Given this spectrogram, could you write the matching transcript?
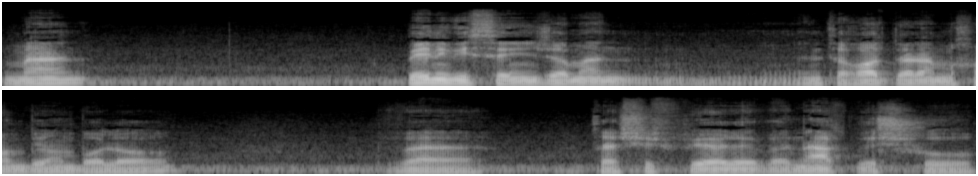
من بنویسه اینجا من انتقاد دارم می‌خوام بیام بالا و تشریف بیاره و نقدش رو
